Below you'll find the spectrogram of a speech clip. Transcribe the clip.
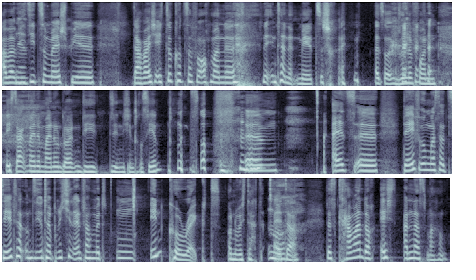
Aber wie Ja. sie zum Beispiel, da war ich echt so kurz davor, auch mal eine, eine Internet-Mail zu schreiben. Also im Sinne von, ich sag meine Meinung Leuten, die die nicht interessieren. so. ähm, als äh, Dave irgendwas erzählt hat und sie unterbricht ihn einfach mit mm, incorrect. Und wo ich dachte, Oh. Alter, das kann man doch echt anders machen.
